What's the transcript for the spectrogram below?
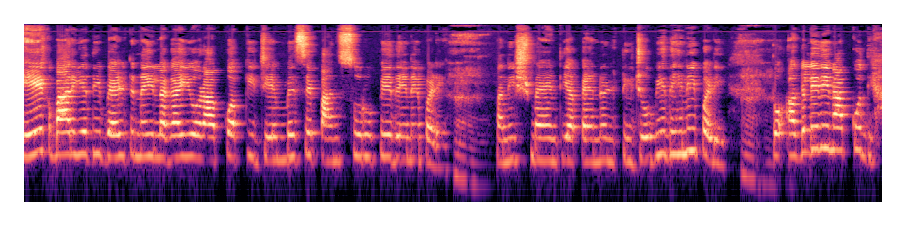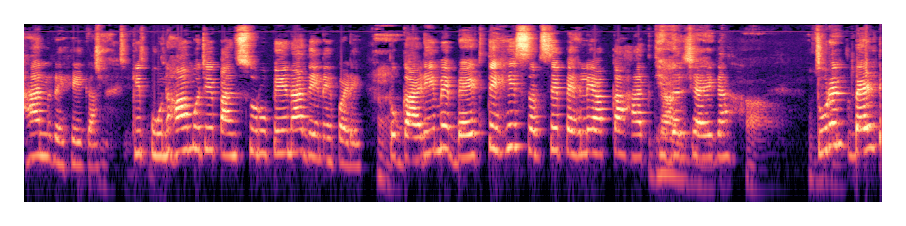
एक बार यदि बेल्ट नहीं लगाई और आपको आपकी जेब में से पाँच सौ रुपये देने पड़े हम्म, पनिशमेंट या पेनल्टी जो भी देनी पड़ी तो अगले दिन आपको ध्यान रहेगा कि पुनः मुझे पाँच सौ रुपये ना देने पड़े तो गाड़ी में बैठते ही सबसे पहले आपका हाथ किधर जाएगा? हाँ, तुरंत बेल्ट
